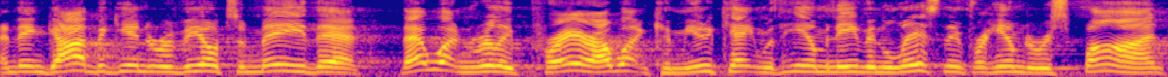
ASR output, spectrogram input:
And then God began to reveal to me that that wasn't really prayer. I wasn't communicating with Him and even listening for Him to respond.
